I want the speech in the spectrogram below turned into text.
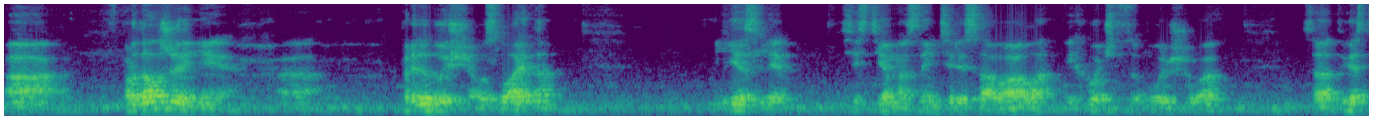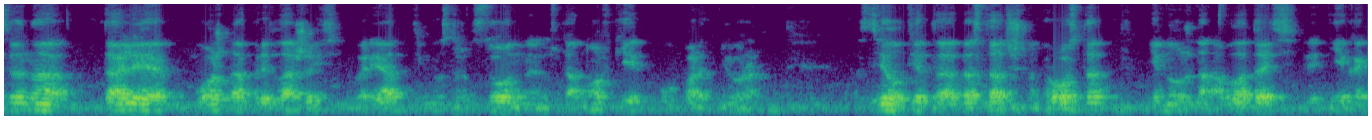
А, в продолжении а, предыдущего слайда, если система заинтересовала и хочется большего, соответственно, далее можно предложить вариант демонстрационной установки у партнера. Сделать это достаточно просто, не нужно обладать никакими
